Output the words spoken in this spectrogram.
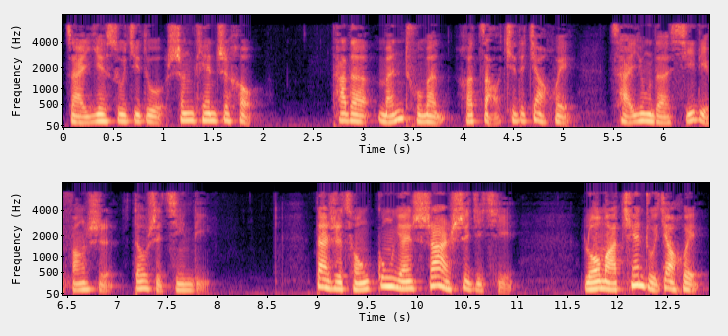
在耶稣基督升天之后，他的门徒们和早期的教会采用的洗礼方式都是金礼。但是从公元十二世纪起，罗马天主教会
